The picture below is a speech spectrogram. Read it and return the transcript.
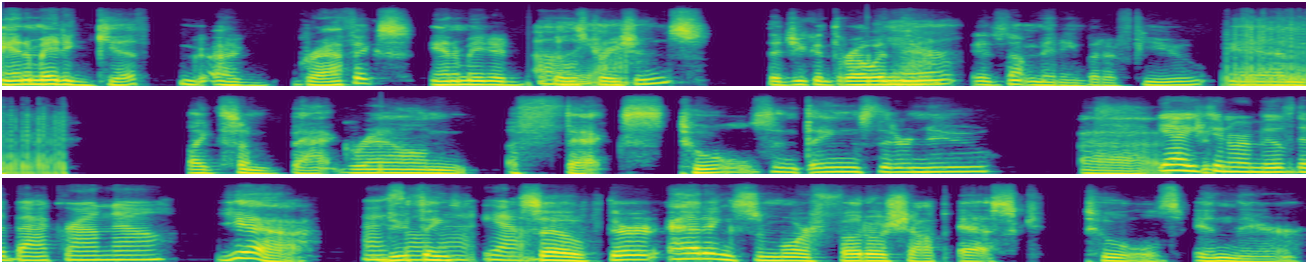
animated GIF uh, graphics, animated Oh, yeah. illustrations that you can throw in Yeah. there. It's not many, but a few, and like some background effects tools and things that are new. Uh, Yeah, you can remove the background now. yeah, I do that. Yeah. So they're adding some more Photoshop esque tools in there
